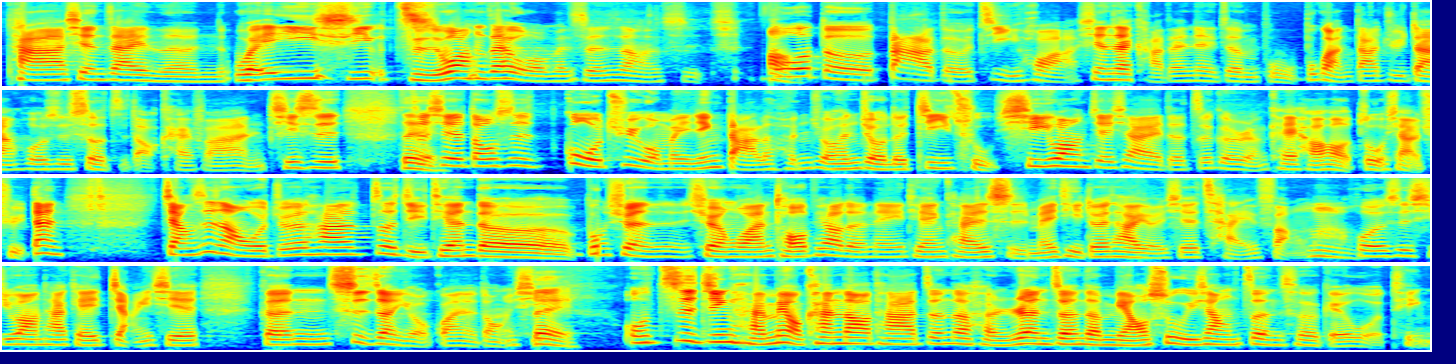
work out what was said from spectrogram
他现在能唯一希指望在我们身上的事情。多的大的计划现在卡在内政部，不管大巨蛋或者是设置岛开发案，其实这些都是过去我们已经打了很久很久的基础，希望接下来的这个人可以好好做下去，但。蒋市长，我觉得他这几天的选选完投票的那一天开始，媒体对他有一些采访嘛，或者是希望他可以讲一些跟市政有关的东西。对，我至今还没有看到他真的很认真的描述一项政策给我听，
